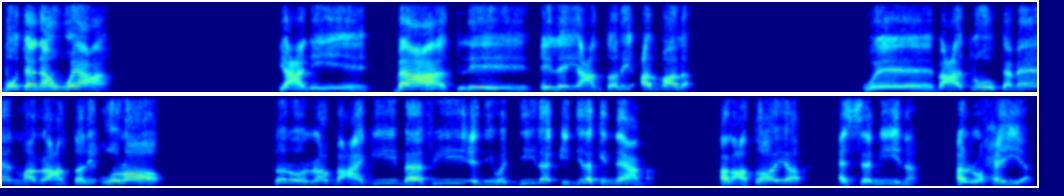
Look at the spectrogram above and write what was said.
متنوعة. يعني بعت لإيليا عن طريق أرملة وبعت له كمان مرة عن طريق غراب. طرق الرب عجيبة في إن يودي لك يدي لك النعمة. العطايا الثمينة الروحية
